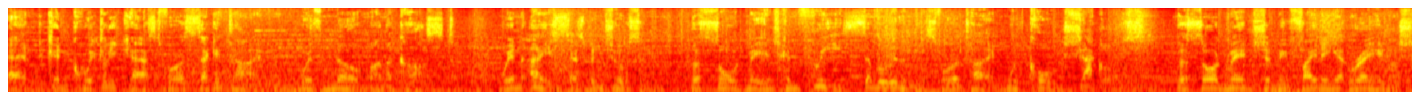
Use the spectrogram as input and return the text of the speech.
and can quickly cast for a second time with no mana cost. When Ice has been chosen, the Sword Mage can freeze several enemies for a time with cold shackles. The Sword Mage should be fighting at range,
